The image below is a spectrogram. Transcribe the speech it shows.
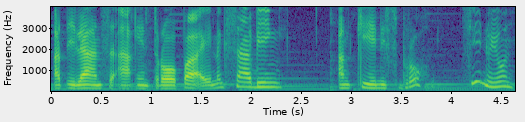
At ilan sa aking tropa ay nagsabing, ang kinis bro, sino yun?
